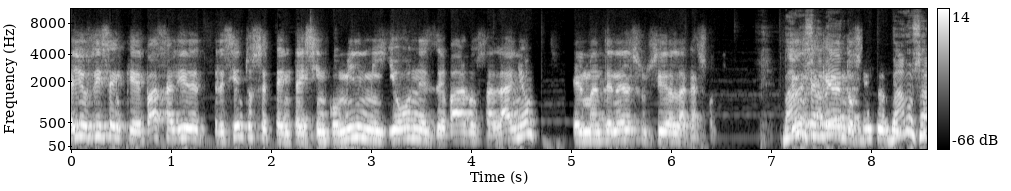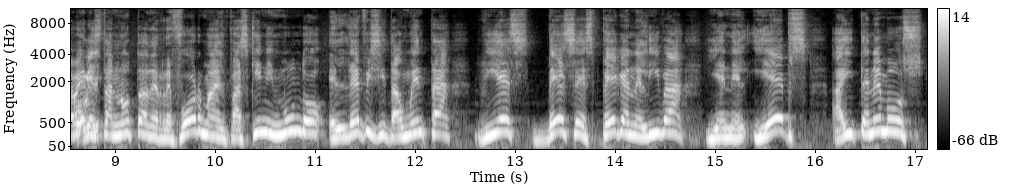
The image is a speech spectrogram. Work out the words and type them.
Ellos dicen que va a salir de 375 mil millones de varos al año el mantener el subsidio a la gasolina. Vamos a ver, eran 225 vamos a ver mil. esta nota de reforma. El Pasquín inmundo, el déficit aumenta 10 veces, pega en el IVA y en el IEPS. Ahí tenemos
